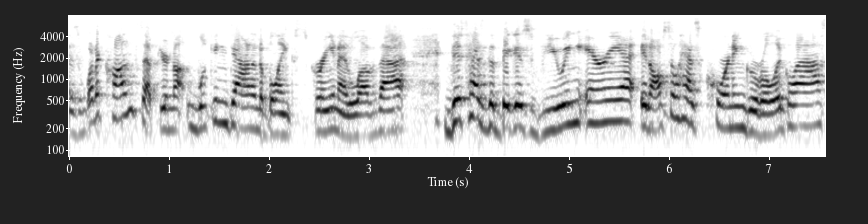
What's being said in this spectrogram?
is. What a concept. You're not looking down at a blank screen. I love that. This has the biggest viewing area. It also has Corning Gorilla Glass.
